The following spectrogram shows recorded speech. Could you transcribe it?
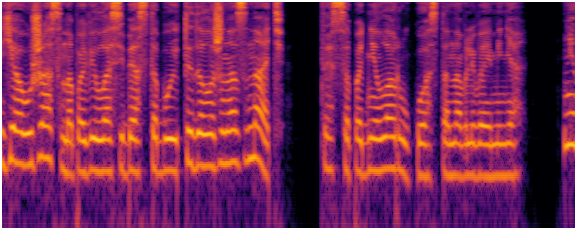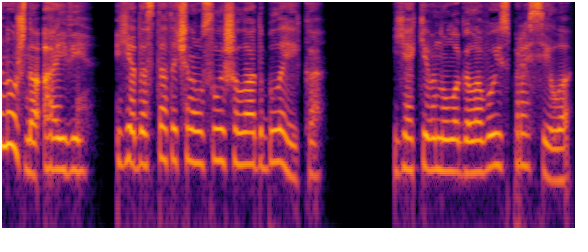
«Я ужасно повела себя с тобой, ты должна знать». Тесса подняла руку, останавливая меня. «Не нужно, Айви. Я достаточно услышала от Блейка». Я кивнула головой и спросила.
